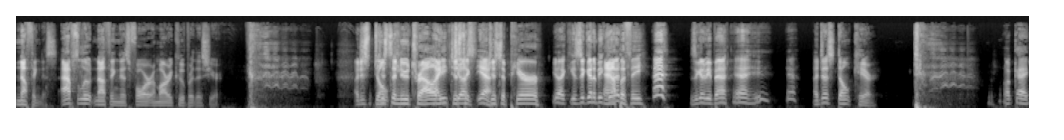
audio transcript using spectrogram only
nothingness, absolute nothingness for Amari Cooper this year. I just don't. just a neutrality. I just, just- a, yeah. just a pure You're like, is it going to be good? apathy. Eh, is it going to be bad? Yeah, yeah, yeah. I just don't care. Okay.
